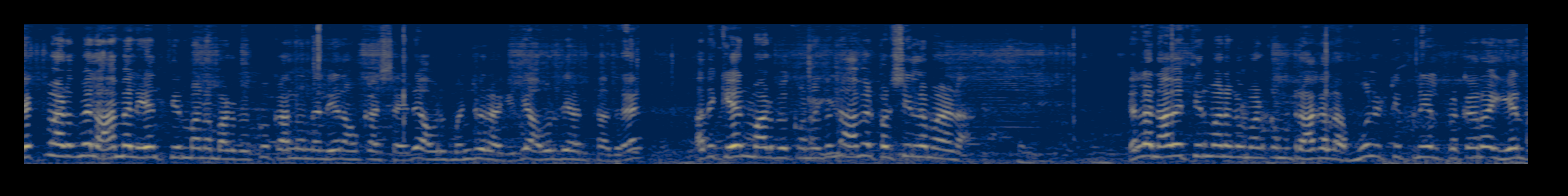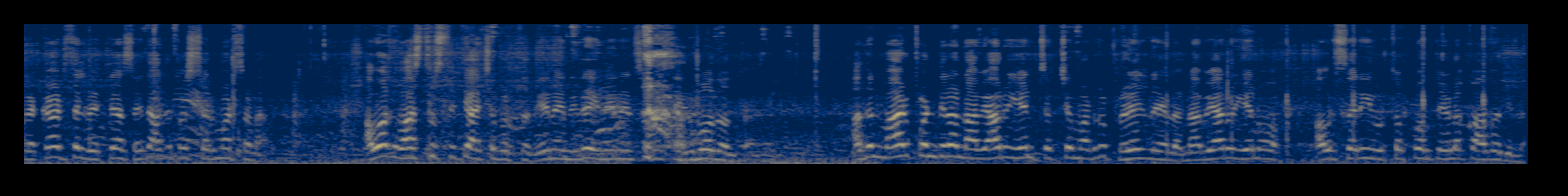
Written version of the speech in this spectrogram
ಚೆಕ್ ಮಾಡಿದ್ಮೇಲೆ ಆಮೇಲೆ ಏನು ತೀರ್ಮಾನ ಮಾಡಬೇಕು, ಕಾನೂನಲ್ಲಿ ಏನು ಅವಕಾಶ ಇದೆ, ಅವ್ರಿಗೆ ಮಂಜೂರಾಗಿದೆ ಅವ್ರದ್ದೇ ಅಂತಾದರೆ ಅದಕ್ಕೆ ಏನು ಮಾಡಬೇಕು ಅನ್ನೋದನ್ನ ಆಮೇಲೆ ಪರಿಶೀಲನೆ ಮಾಡೋಣ. ಎಲ್ಲ ನಾವೇ ತೀರ್ಮಾನಗಳು ಮಾಡ್ಕೊಂಡ್ಬಿಟ್ರೆ ಆಗಲ್ಲ. ಮೂಲ ಟಿಪ್ಪಣಿಯಲ್ಲಿ ಪ್ರಕಾರ ಏನು ರೆಕಾರ್ಡ್ಸಲ್ಲಿ ವ್ಯತ್ಯಾಸ ಇದೆ ಅದು ಫಸ್ಟ್ ಸರಿ ಮಾಡಿಸೋಣ. ಅವಾಗ ವಾಸ್ತುಸ್ಥಿತಿ ಆಚೆ ಬರ್ತದೆ. ಏನೇನಿದೆ ಇನ್ನೇನೇನು ಸಮಸ್ಯೆ ಇರ್ಬೋದು ಅಂತ. ಅದನ್ನು ಮಾಡ್ಕೊಂಡಿರ, ನಾವು ಯಾರು ಏನು ಚರ್ಚೆ ಮಾಡಿದ್ರು ಪ್ರಯೋಜನ ಇಲ್ಲ. ನಾವು ಯಾರು ಏನು ಅವ್ರು ಸರಿ, ಇವ್ರು ತಪ್ಪು ಅಂತ ಹೇಳೋಕ್ಕೂ ಆಗೋದಿಲ್ಲ.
